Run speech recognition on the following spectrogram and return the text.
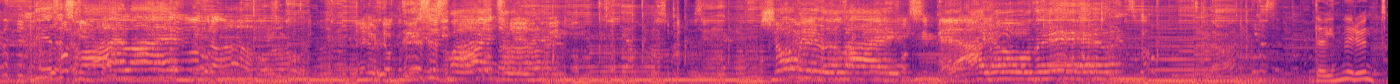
This is my life. This is my time. Show me the light, and I go there. Døgnet rundt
